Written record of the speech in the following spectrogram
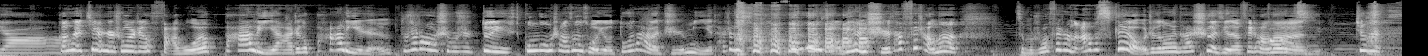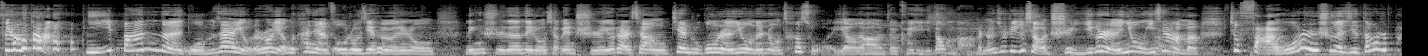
呀，刚才剑士说的这个法国巴黎啊，这个巴黎人不知道是不是对公共上厕所有多大的执迷，他这个公共小便池，他非常的怎么说，非常的 upscale，这个东西它设计的非常的级，就是非常大。你一般呢，我们在有的时候也会看见欧洲街头有那种临时的那种小便池，有点像建筑工人用的那种厕所一样的。啊，对，可以移动的。反正就是一个小池，一个人用一下嘛。就法国人设计，当时巴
